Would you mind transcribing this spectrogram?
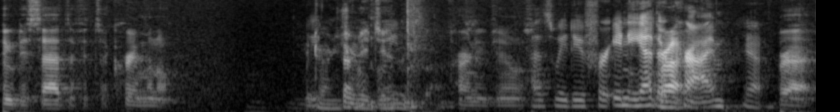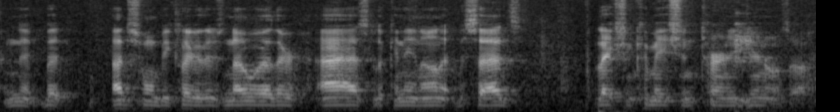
who decides if it's a criminal? Attorney Attorney General. General. Attorney General's As we do for any other Right. crime. Yeah. Right, and it, but I just want to be clear, there's no other eyes looking in on it besides Election Commission, Attorney General's office.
